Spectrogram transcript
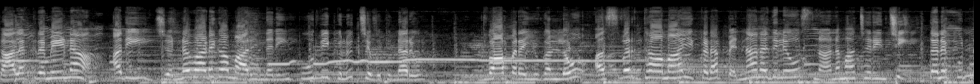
కాలక్రమేణా అది జొన్నవాడగా మారిందని పూర్వీకులు చెబుతున్నారు. ద్వాపర యుగంలో అశ్వర్ధామ ఇక్కడ పెన్నా నదిలో స్నానమాచరించి తనకున్న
